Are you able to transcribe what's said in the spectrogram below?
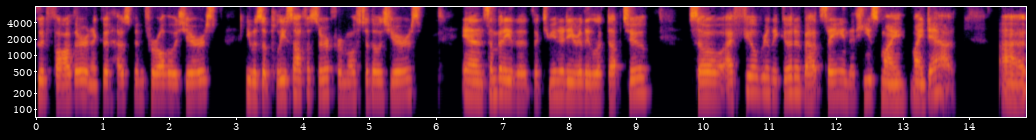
good father and a good husband for all those years. He was a police officer for most of those years and somebody that the community really looked up to. So I feel really good about saying that he's my my dad. Uh,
